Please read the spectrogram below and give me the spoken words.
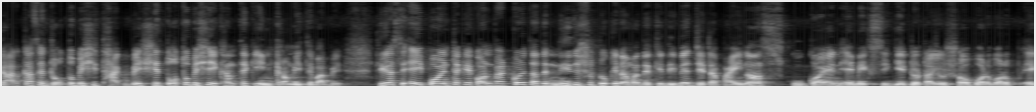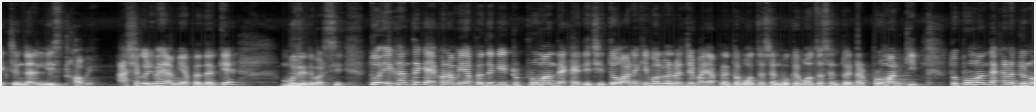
যার কাছে যত বেশি থাকবে, সে তত বেশি এখান থেকে ইনকাম নিতে পারবে। ঠিক আছে? এই পয়েন্টটাকে কনভার্ট করে তাদের নিজস্ব টোকেন আমাদেরকে দিবে, যেটা Binance KuCoin MEXC Gate dot IO সব বড় বড় এক্সচেঞ্জার লিস্ট হবে। আশা করি ভাই, আমি আপনাদেরকে বুঝতে পারছি। তো এখান থেকে এখন আমি আপনাদেরকে একটু প্রমাণ দেখাই দিচ্ছি। তো অনেকেই বলবেন যে ভাই, আপনি তো বলতেছেন, মুখে বলতেছেন, তো এটার প্রমাণ কি? তো প্রমাণ দেখানোর জন্য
